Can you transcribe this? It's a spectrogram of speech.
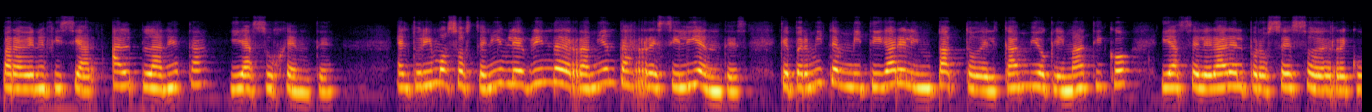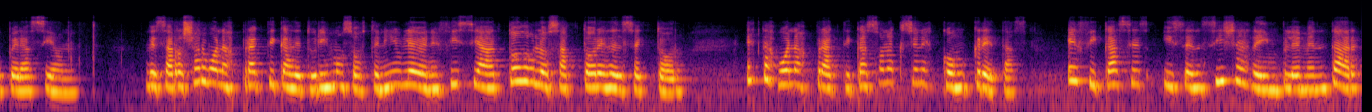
para beneficiar al planeta y a su gente. El turismo sostenible brinda herramientas resilientes que permiten mitigar el impacto del cambio climático y acelerar el proceso de recuperación. Desarrollar buenas prácticas de turismo sostenible beneficia a todos los actores del sector. Estas buenas prácticas son acciones concretas, eficaces y sencillas de implementar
